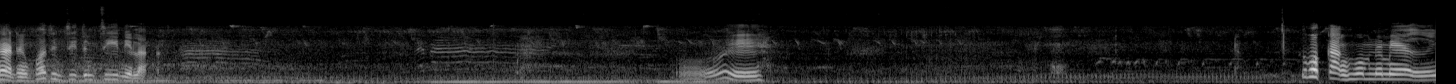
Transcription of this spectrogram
งาดแห่งพ่อจิมซีจิมซีนี่แหละโอ้ย ก็ บอกกังหมนะแม่เอ้ย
